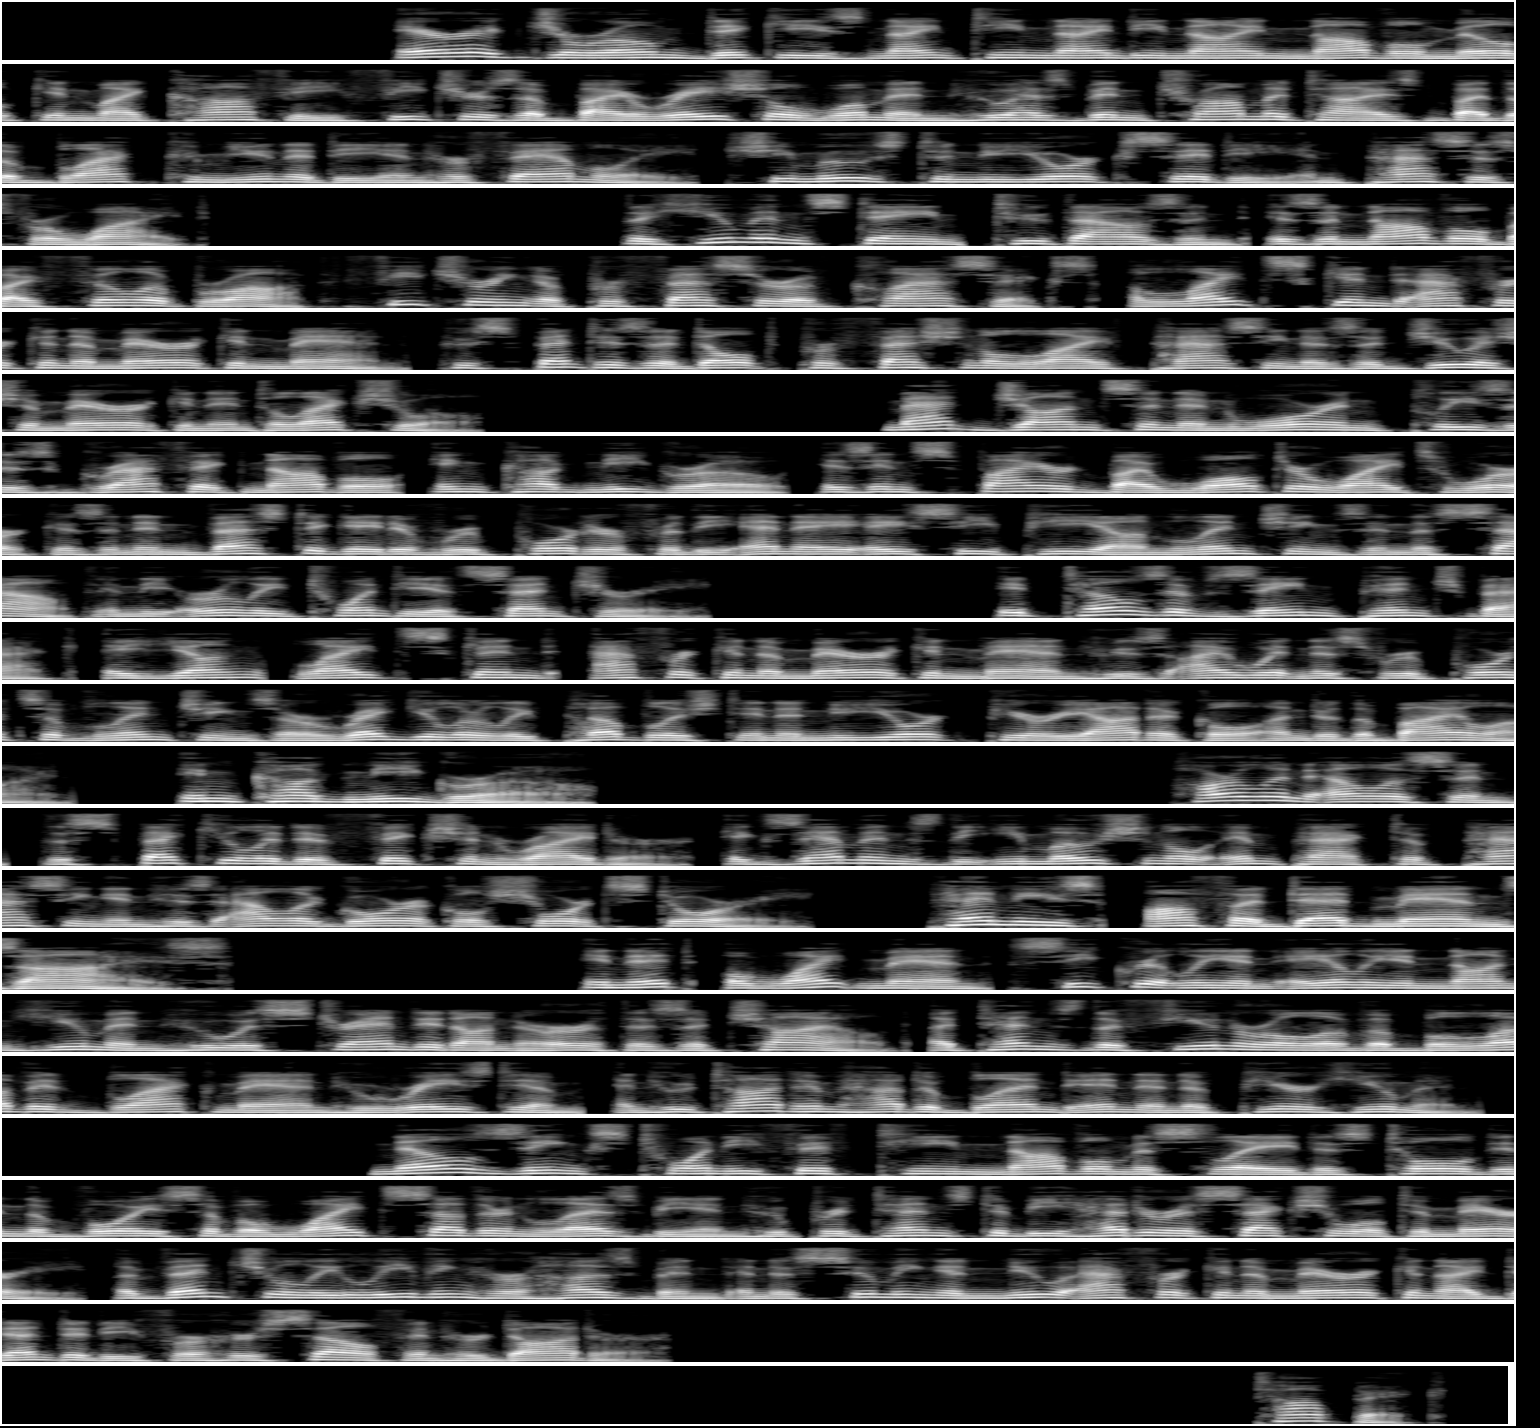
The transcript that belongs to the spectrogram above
Eric Jerome Dickey's 1999 novel Milk in My Coffee features a biracial woman who has been traumatized by the black community and her family. She moves to New York City and passes for white. The Human Stain 2000 is a novel by Philip Roth featuring a professor of classics, a light-skinned African American man, who spent his adult professional life passing as a Jewish American intellectual. Matt Johnson and Warren Pleece's graphic novel, Incognegro, is inspired by Walter White's work as an investigative reporter for the NAACP on lynchings in the South in the early 20th century. It tells of Zane Pinchback, a young, light-skinned, African-American man whose eyewitness reports of lynchings are regularly published in a New York periodical under the byline, Incognegro. Harlan Ellison, the speculative fiction writer, examines the emotional impact of passing in his allegorical short story, Pennies, Off a Dead Man's Eyes. In it, a white man secretly an alien non-human who was stranded on Earth as a child attends the funeral of a beloved black man who raised him, and who taught him how to blend in and appear human. Nell Zink's 2015 novel Mislaid is told in the voice of a white Southern lesbian who pretends to be heterosexual to marry, eventually leaving her husband and assuming a new African American identity for herself and her daughter.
